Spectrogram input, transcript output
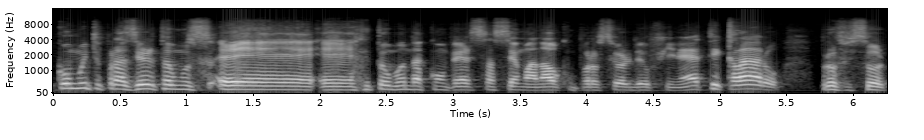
com muito prazer, estamos é, é, retomando a conversa semanal com o professor Delfineto. E, claro, professor,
